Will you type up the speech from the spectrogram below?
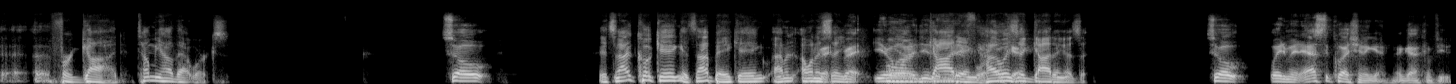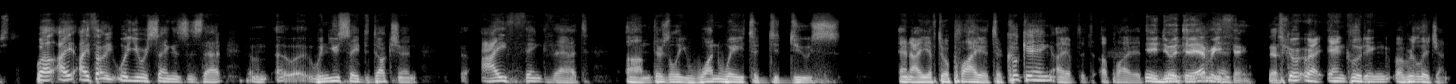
uh, uh, for God. Tell me how that works. so It's not cooking. It's not baking. I'm, I want to say right. you don't want to do Godding. How is Okay. it Godding? Is it? so wait a minute ask the question again i got confused Well, I, I thought what you were saying is is that um, uh, when you say deduction, I think that um, there's only one way to deduce, and I have to apply it to cooking. I have to apply it. you do it to everything that's and- right, including a religion.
